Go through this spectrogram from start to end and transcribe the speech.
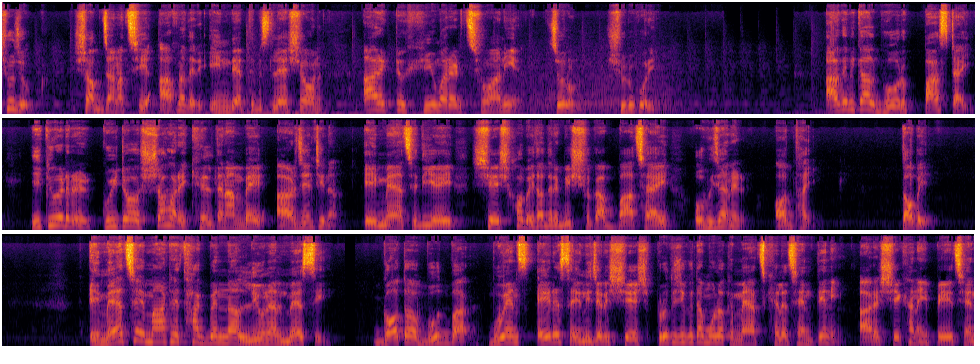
সুযোগ? সব জানাচ্ছি আপনাদের ইনডেপথ বিশ্লেষণ, আর একটু হিউমারের ছোঁয়া নিয়ে। চলুন, শুরু করি। আগামীকাল ভোর পাঁচটায় ইকুয়েডরের কুইটো শহরে খেলতে নামবে আর্জেন্টিনা। এই ম্যাচ দিয়েই শেষ হবে তাদের বিশ্বকাপ বাছাই অভিযানের অধ্যায়। তবে এই ম্যাচে মাঠে থাকবেন না লিওনেল মেসি। গত বুধবার বুয়েন্স এরেসে নিজের শেষ প্রতিযোগিতামূলক ম্যাচ খেলেছেন তিনি আর সেখানেই পেয়েছেন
